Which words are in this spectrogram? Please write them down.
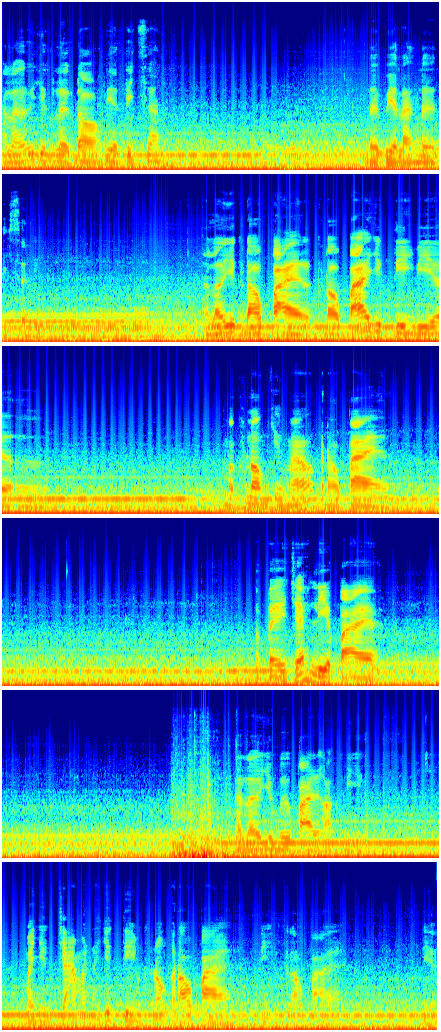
ណាឥឡូវយើងលើកដងវាតិចសិនលើកវាឡើងលើតិចសិន ឥឡូវយើងក្តោបប៉ែលក្តោបប៉ែលយើងទាញវាអឺមកខ្នងចេះមកក្តោបប៉ែលដល់ពេលចេះលាប៉ែលឥឡូវយើងមើលប៉ែលទាំងអស់គ្នាមិនយើងចាំហ្នឹងណាយើងទាញមកក្នុងក្តោបប៉ែលនេះក្តោបប៉ែលនេះ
